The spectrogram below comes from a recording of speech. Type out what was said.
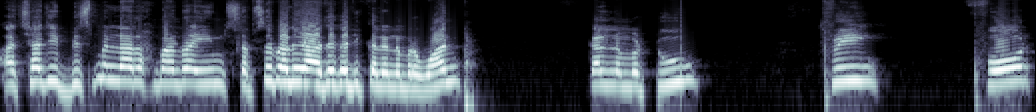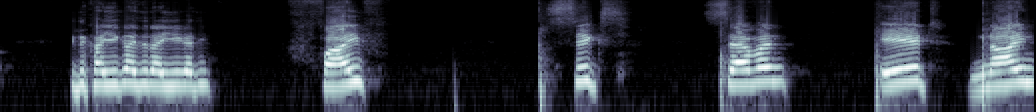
अच्छा जी, बिस्मिल्लाह रहमान रहीम। सबसे पहले आ जाएगा जी colour number one colour number two three four दिखाइएगा, इधर आइएगा जी। Five six seven eight, nine,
